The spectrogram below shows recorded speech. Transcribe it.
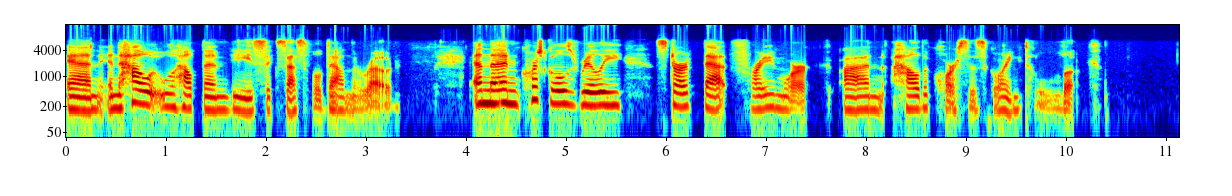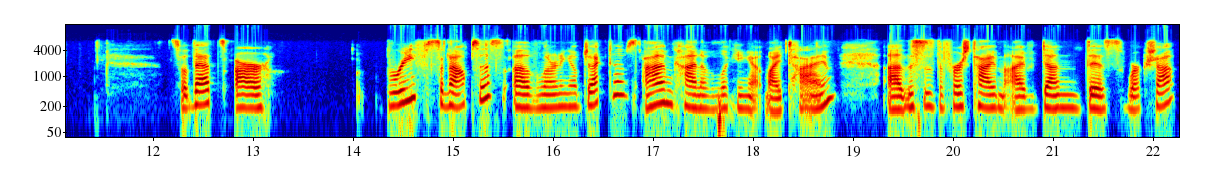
and, and how it will help them be successful down the road. And then course goals really start that framework on how the course is going to look. So that's our brief synopsis of learning objectives. I'm kind of looking at my time. Uh, this is the first time I've done this workshop,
